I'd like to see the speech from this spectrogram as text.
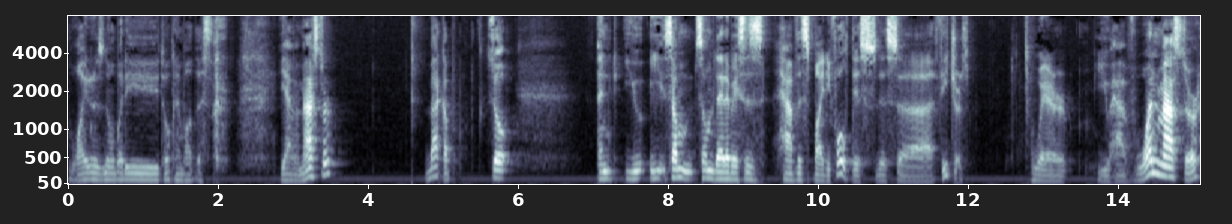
Why is nobody talking about this? you have a master backup. So and you some some databases have this by default this this uh, features where you have one master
